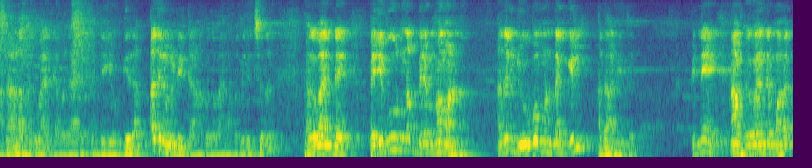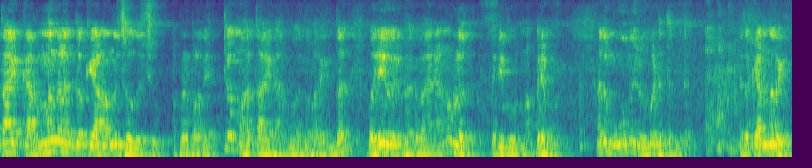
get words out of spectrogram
അതാണ് ഭഗവാന്റെ അവതാരത്തിന്റെ യോഗ്യത. അതിനു വേണ്ടിയിട്ടാണ് ഭഗവാൻ അവതരിച്ചത്. ഭഗവാന്റെ പരിപൂർണ ബ്രഹ്മമാണ്. അതിന് രൂപമുണ്ടെങ്കിൽ അതാണിത്. പിന്നെ ആ ഭഗവാന്റെ മഹത്തായ കർമ്മങ്ങൾ എന്തൊക്കെയാണെന്ന് ചോദിച്ചു. അപ്പോൾ പറഞ്ഞ ഏറ്റവും മഹത്തായ കർമ്മം എന്ന് പറയുന്നത് ഒരേ ഒരു ഭഗവാനാണ് ഉള്ളത്. പരിപൂർണ ബ്രഹ്മം. അത് മൂന്ന് രൂപം എടുത്തിട്ടുണ്ട്. ഏതൊക്കെയാണെന്നറിയോ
